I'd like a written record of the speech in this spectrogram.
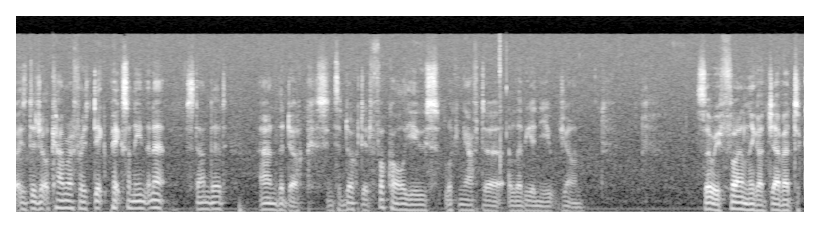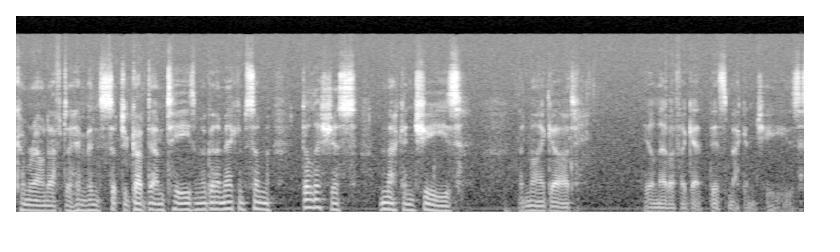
Got his digital camera for his dick pics on the internet, standard. And the duck, since the duck did fuck all use looking after Olivia Newt-John. So we finally got Javed to come round after him being such a goddamn tease, and we're going to make him some delicious mac and cheese. But my god, he'll never forget this mac and cheese.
